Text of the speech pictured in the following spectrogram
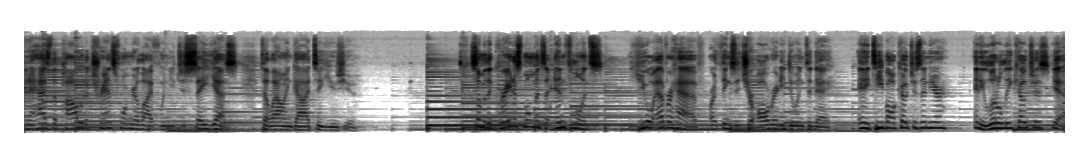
And it has the power to transform your life when you just say yes to allowing God to use you. Some of the greatest moments of influence you'll ever have are things that you're already doing today. Any T ball coaches in here? Any little league coaches? Yeah.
